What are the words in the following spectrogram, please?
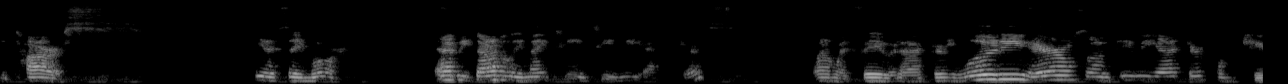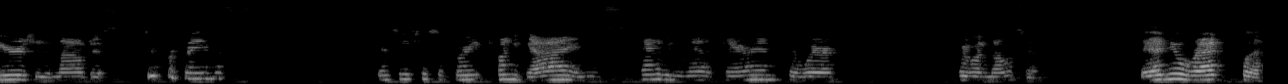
guitarist. Need I say more? Abby Donnelly, 19, TV actress. One of my favorite actors. Woody Harrelson, TV actor from Cheers, who's now just super famous. Because he's just a great, funny guy, and he's kind of a humanitarian to where everyone knows him. Daniel Radcliffe,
